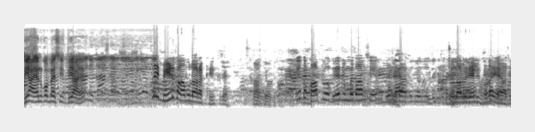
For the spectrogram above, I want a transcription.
दिया है उनको मैसेज दिया है। नहीं भीड़ कहाँ बुला रखी। ये तो खाप चौधरी जिम्मेदार से चुनावी रैली थोड़ा है यहाँ से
